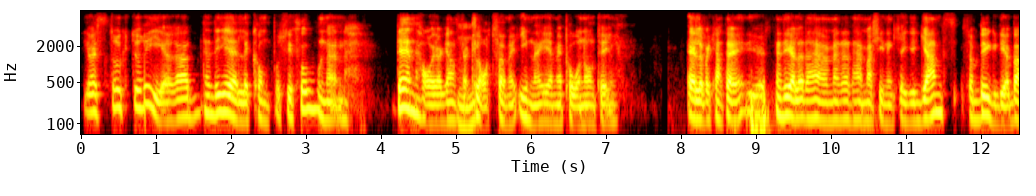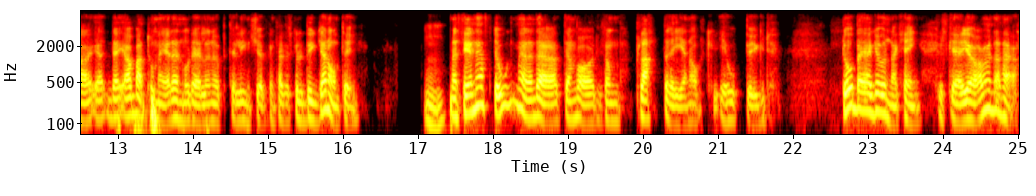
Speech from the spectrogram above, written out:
jag är strukturerad när det gäller kompositionen. Den har jag ganska Mm. klart för mig innan jag ger mig på någonting. Eller vad kan jag säga, när det gäller det här med den här maskinen Kriger Gans så byggde jag bara, jag, jag bara tog med den modellen upp till Linköping för att jag skulle bygga någonting. Mm. Men sen när jag stod med den där att den var liksom plattren och ihopbyggd. Då började jag grunna kring hur ska jag göra med den här?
